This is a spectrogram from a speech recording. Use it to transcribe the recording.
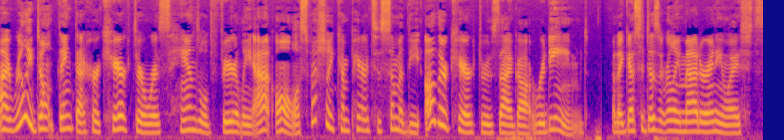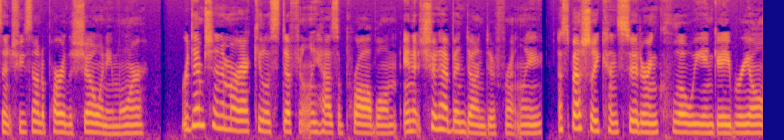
I really don't think that her character was handled fairly at all, especially compared to some of the other characters that got redeemed. But I guess it doesn't really matter anyway, since she's not a part of the show anymore. Redemption in Miraculous definitely has a problem, and it should have been done differently especially considering Chloe and Gabriel.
